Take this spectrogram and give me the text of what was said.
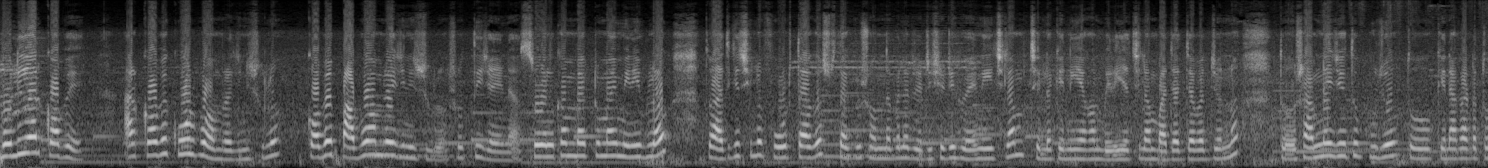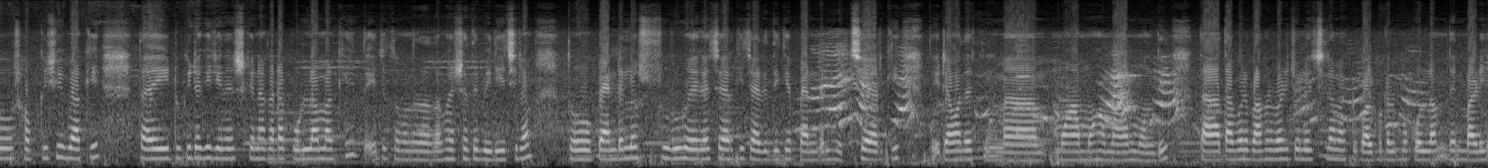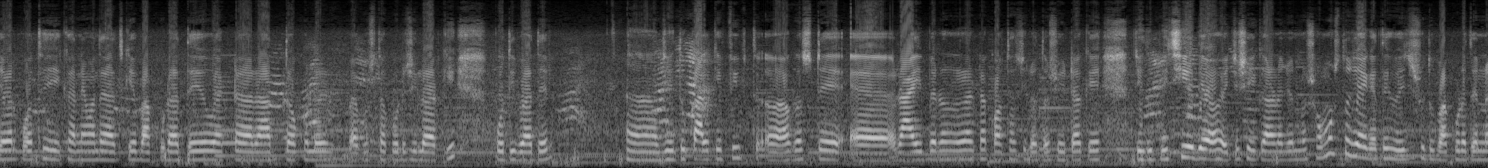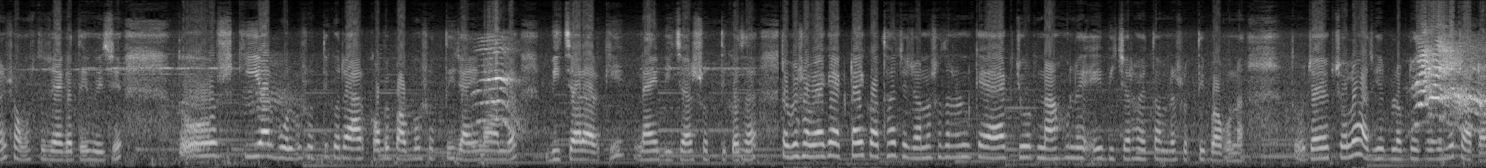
বলি আর কবে? আর কবে করব আমরা জিনিসগুলো? কবে পাবো আমরা এই জিনিসগুলো? সত্যি জানি না। So welcome back to my mini blog তো আজকে ছিল ফোর্থ আগস্ট, তো একটু সন্ধ্যাবেলা রেডি সেডি হয়ে নিয়েছিলাম। ছেলেকে নিয়ে এখন বেরিয়ে যাচ্ছিলাম বাজার যাওয়ার জন্য। তো সামনে যেহেতু পুজো, তো কেনাকাটা তো সব কিছুই বাকি। তাই টুকিটাকি জিনিস কেনাকাটা করলাম আর কি। এই তো তোমাদের দাদাভাইয়ের সাথে বেরিয়েছিলাম। তো প্যান্ডেলও শুরু হয়ে গেছে আর কি, চারিদিকে প্যান্ডেল হচ্ছে আর কি। তো এটা আমাদের মহা মহামায়ার মন্দির। তা তারপরে বাপের বাড়ি চলে এসেছিলাম, একটু গল্প টল্প করলাম। দেন বাড়ি যাওয়ার পথে এখানে আমাদের আজকে বাঁকুড়াতেও একটা রাত দখলের ব্যবস্থা করেছিল আর কি প্রতিবাদের। যেহেতু কালকে ফিফথ আগস্টে রায় বেরোনোর একটা কথা ছিল, তো সেটাকে যেহেতু পিছিয়ে দেওয়া হয়েছে, সেই কারণের জন্য সমস্ত জায়গাতে হয়েছে, শুধু বাঁকুড়াতে নয়, সমস্ত জায়গাতেই হয়েছে। তো কি আর বলব, সত্যি করে আর কবে পাবো সত্যি জানি না আমরা। বিচার আর কি, ন্যায় বিচার সত্যি কথা। তবে সবাইকে একটাই কথা যে, জনসাধারণকে একজোট না হলে এই বিচার হয়তো আমরা সত্যি পাবো না। তো যাই হোক, চলো আজকের ব্লগটা পর্যন্ত, টাটা।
